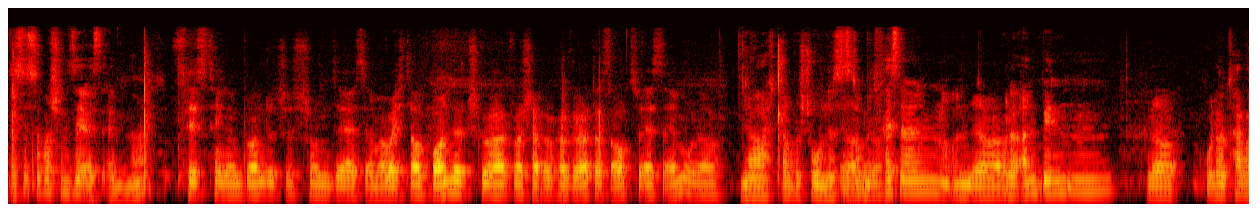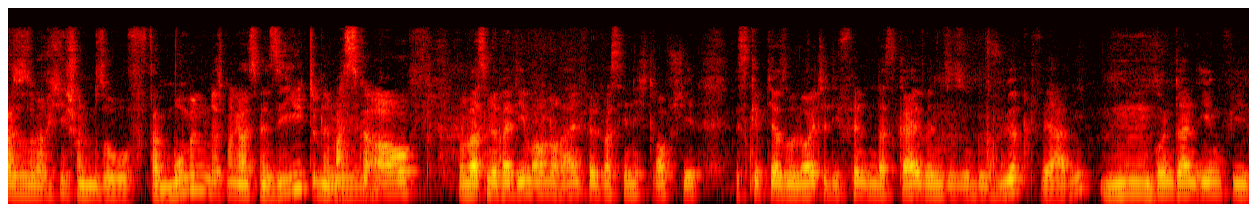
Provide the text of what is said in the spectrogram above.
Das ist aber schon sehr SM, ne? Fisting und Bondage ist schon sehr SM. Aber ich glaube, Bondage gehört wahrscheinlich gehört das auch zu SM oder? Ja, ich glaube schon. Das ist Ja, doch mit ne? Fesseln und Ja. oder Anbinden Ja. oder teilweise sogar richtig schon so vermummen, dass man gar nichts mehr sieht und eine Mhm. Maske auf. Und was mir bei dem auch noch einfällt, was hier nicht draufsteht, es gibt ja so Leute, die finden das geil, wenn sie so gewürgt werden Mm. und dann irgendwie,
